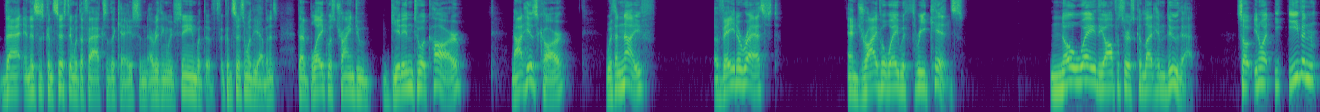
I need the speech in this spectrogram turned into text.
that, and this is consistent with the facts of the case and everything we've seen, with the consistent with the evidence, that Blake was trying to get into a car, not his car, with a knife, evade arrest, and drive away with three kids. no way the officers could let him do that. So you know what? Even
